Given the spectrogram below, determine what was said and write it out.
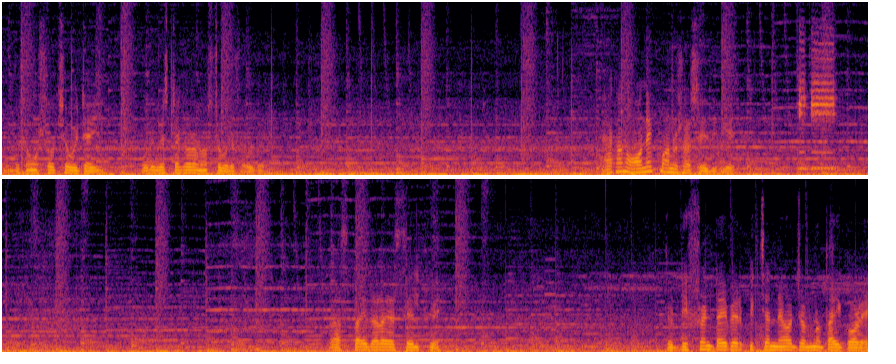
কিন্তু সমস্যা হচ্ছে ওইটাই, পরিবেশটাকে ওরা নষ্ট করে ফেলবে। এখন অনেক মানুষ আসে এদিকে। রাস্তায় দাঁড়ায় সেলফি তো ডিফারেন্ট টাইপের পিকচার নেওয়ার জন্য তাই করে।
